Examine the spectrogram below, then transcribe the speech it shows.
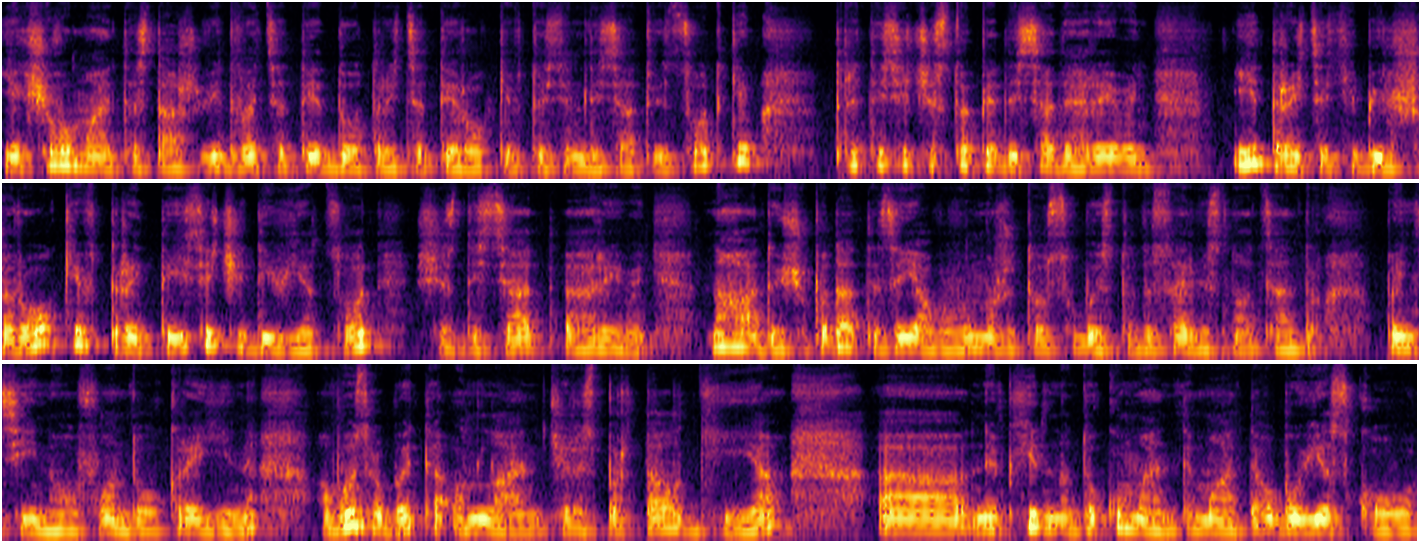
Якщо ви маєте стаж від 20 до 30 років, то 70% 3150 гривень. І 30 і більше років 3960 гривень. Нагадую, що подати заяву ви можете особисто до сервісного центру Пенсійного фонду України або зробити онлайн через портал Дія. Е, Необхідно документи мати обов'язково.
